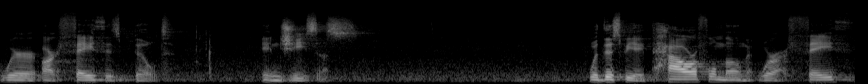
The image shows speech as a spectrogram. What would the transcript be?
where our faith is built in Jesus? Would this be a powerful moment where our faith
